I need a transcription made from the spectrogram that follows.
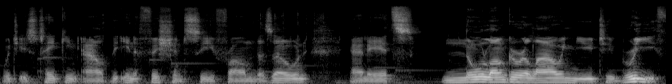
which is taking out the inefficiency from the zone and it's no longer allowing you to breathe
